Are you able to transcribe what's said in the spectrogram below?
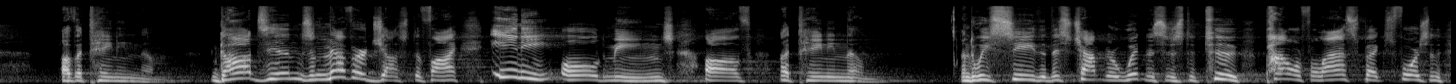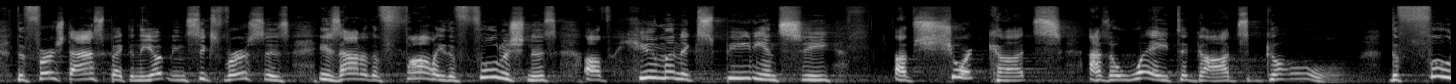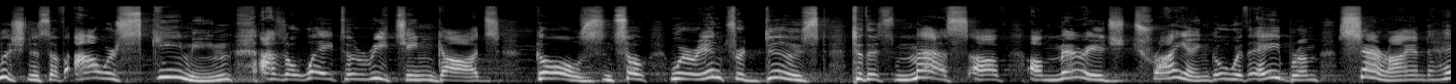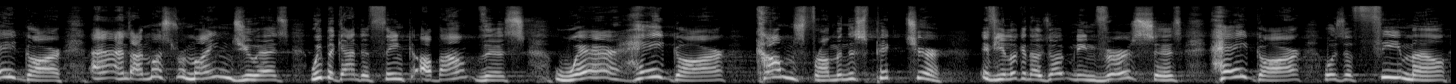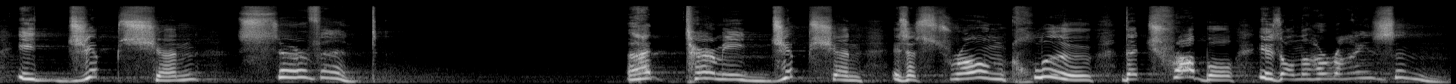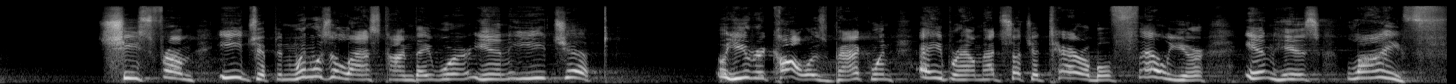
of attaining them. God's ends never justify any old means of attaining them. And we see that this chapter witnesses to two powerful aspects for us. And the first aspect in the opening six verses is out of the folly, the foolishness of human expediency, of shortcuts as a way to God's goal. The foolishness of our scheming as a way to reaching God's goals. And so we're introduced to this mess of a marriage triangle with Abram, Sarai, and Hagar. And I must remind you, as we began to think about this, where Hagar comes from in this picture. If you look at those opening verses, Hagar was a female Egyptian servant. That term Egyptian is a strong clue that trouble is on the horizon. She's from Egypt. And when was the last time they were in Egypt? Well, you recall it was back when Abraham had such a terrible failure in his life.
